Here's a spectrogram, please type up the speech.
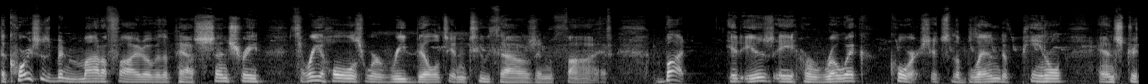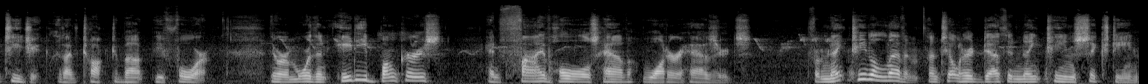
The course has been modified over the past century. Three holes were rebuilt in 2005. But it is a heroic course. It's the blend of penal and strategic that I've talked about before. There are more than 80 bunkers, and five holes have water hazards. From 1911 until her death in 1916,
